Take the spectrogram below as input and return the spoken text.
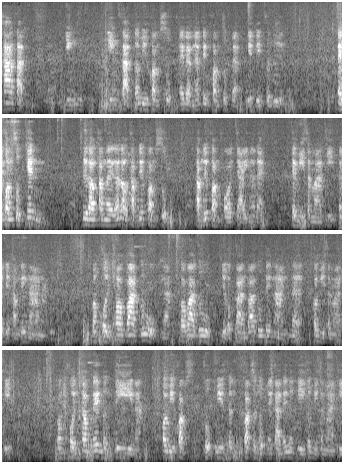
ฆ่าสัตว์ยิงยิงสัตว์แล้วมีความสุขไอ้แบบนั้นเป็นความสุขแบบเบียดเบียนคนอื่น แต่ความสุขเช่น คือเราทำอะไรแล้วเราทำด้วยความสุขทำด้วยความพอใจนั่นแหละ จะมีสมาธิเราจะทำได้นาน บางคนชอบวาดรูปนะก็วาดรูปอยู่กับการวาดรูปได้นานนั่นก็มีสมาธิ บางคนชอบเล่นดนตรีนะก็มีความสุขมีความสนุกในการเล่นดนตรีก็มีสมาธิ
